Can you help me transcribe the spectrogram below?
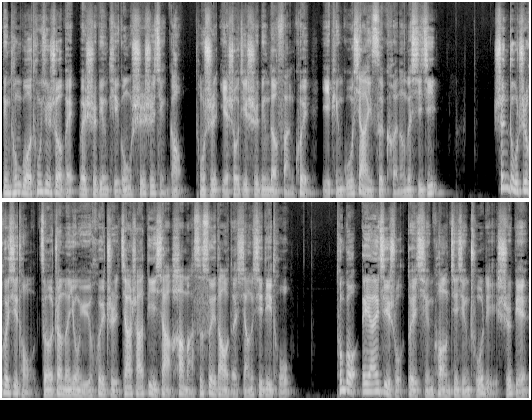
并通过通讯设备为士兵提供实时警告，同时也收集士兵的反馈，以评估下一次可能的袭击。深度智慧系统则专门用于绘制加沙地下哈马斯隧道的详细地图。通过 AI 技术对情况进行处理识别，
